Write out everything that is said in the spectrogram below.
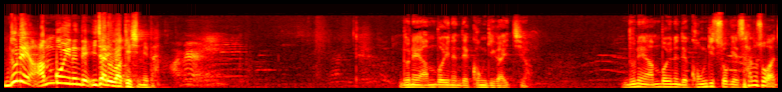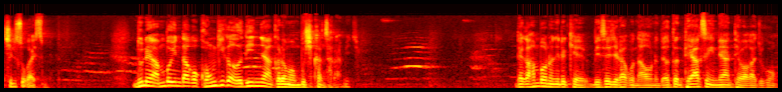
눈에 안 보이는데 이 자리에 와 계십니다. 눈에 안 보이는데 공기가 있지요. 눈에 안 보이는데 공기 속에 산소와 질소가 있습니다. 눈에 안 보인다고 공기가 어디 있냐? 그러면 무식한 사람이죠. 내가 한 번은 이렇게 메시지를 하고 나오는데 어떤 대학생이 내한테 와가지고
